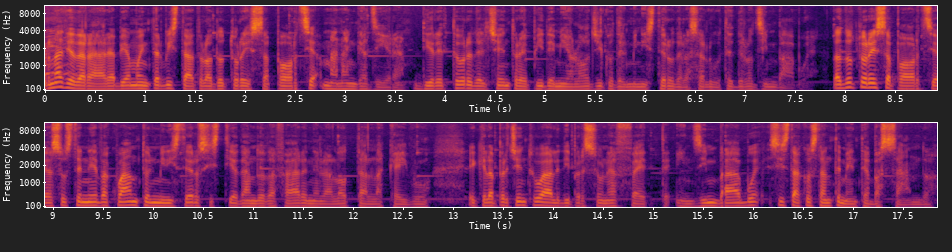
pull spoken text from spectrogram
Tornati ad Arare abbiamo intervistato la dottoressa Porzia Manangazira, direttore del centro epidemiologico del Ministero della Salute dello Zimbabwe. La dottoressa Porzia sosteneva quanto il Ministero si stia dando da fare nella lotta all'HIV e che la percentuale di persone affette in Zimbabwe si sta costantemente abbassando.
